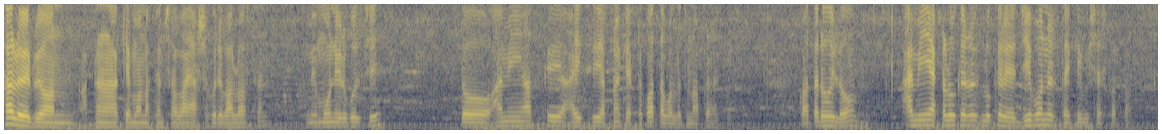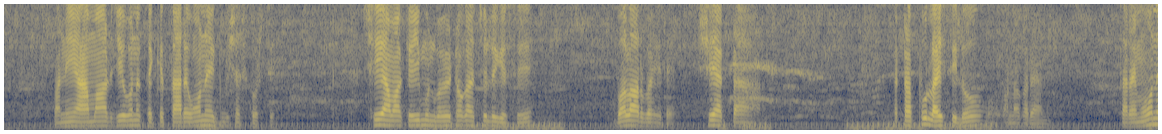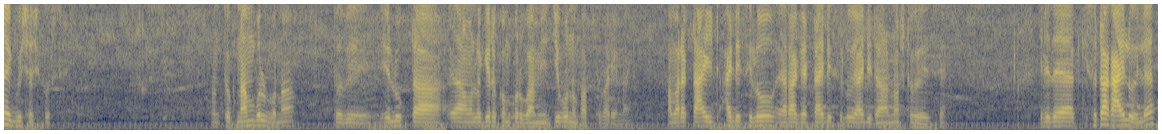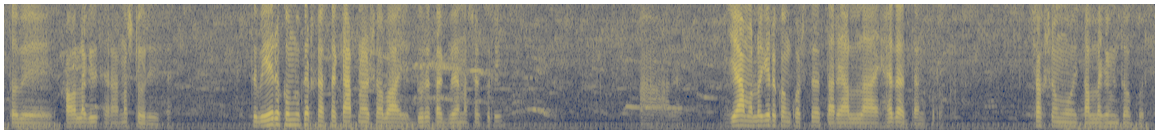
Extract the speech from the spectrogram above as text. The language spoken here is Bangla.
হ্যালো এভরিওয়ান, আপনারা কেমন আছেন সবাই? আশা করি ভালো আছেন। আমি মনির বলছি। তো আমি আজকে আইসি আপনাকে একটা কথা বলার জন্য আপনাকে কথাটা হইল, আমি একটা লোকের লোকের জীবনের থেকে বিশ্বাস করতাম। মানে আমার জীবনের থেকে তার অনেক বিশ্বাস করছে। সে আমাকে এমনভাবে টকা চলে গেছে, বলার বাইরে। সে একটা একটা ফুল আইছিল, মনে করেন তারা আমি অনেক বিশ্বাস করছে। তো নাম বলব না, তবে এ লোকটা আমার লোক এরকম করব আমি জীবনও ভাবতে পারি নাই। আমার একটা আইডি ছিল, এর আগে একটা আইডি ছিল, এই আইডিটা নষ্ট করে দিয়েছে এটাতে কিছু টাকা আইলো হইলে, তবে খাওয়ার লাগে এরা নষ্ট করে দিয়েছে তবে এরকম লোকের কাছ থেকে আপনারা সবাই দূরে থাকবেন, আশা করি। আর যে আমার লোক এরকম করছে, তারে আল্লাহ হেদায়ত দান করুক। সবসময় তার লাগে আমি দোয়া করি।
